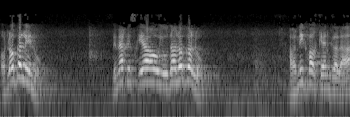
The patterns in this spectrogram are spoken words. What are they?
עוד לא גלינו. בימי חזקיהו יהודה לא גלו. אבל מי כבר כן גלה?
